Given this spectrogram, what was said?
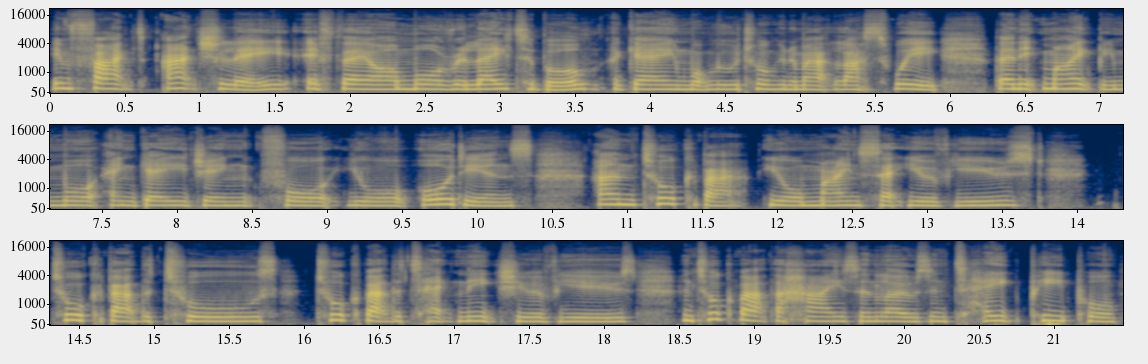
In fact, actually, if they are more relatable, again, what we were talking about last week, then it might be more engaging for your audience and talk about your mindset you have used, talk about the tools, talk about the techniques you have used, and talk about the highs and lows and take people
